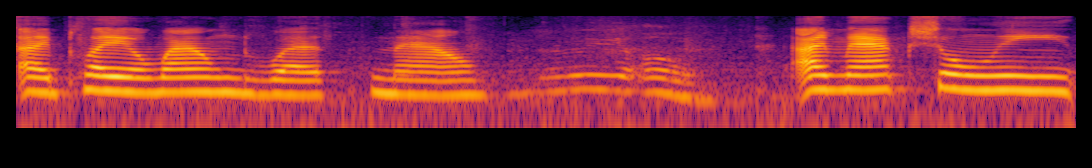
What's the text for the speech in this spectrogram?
I play around with now. I'm actually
